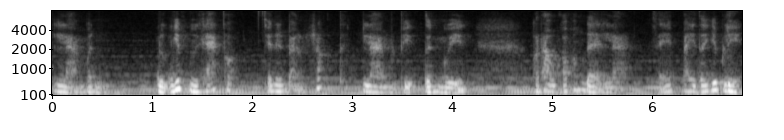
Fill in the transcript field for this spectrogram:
là mình được giúp người khác thôi. Cho nên bạn rất thích làm việc tình nguyện. Ở đâu có vấn đề là sẽ bay tới giúp liền.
